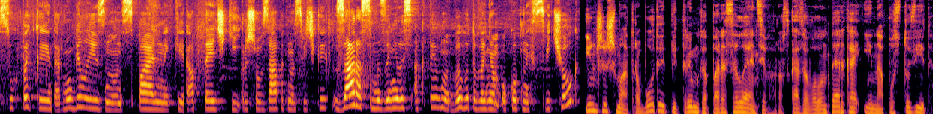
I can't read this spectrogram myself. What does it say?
сухпайки, термобілизну, спальники, аптечки. Прийшов запит на свічки. Зараз ми зайнялися активно виготовленням окопних свічок. Інший шмат роботи підтримка переселенців, розказує волонтерка Інна Постовіт.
